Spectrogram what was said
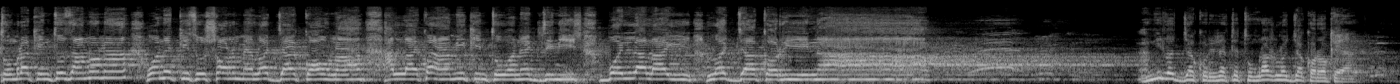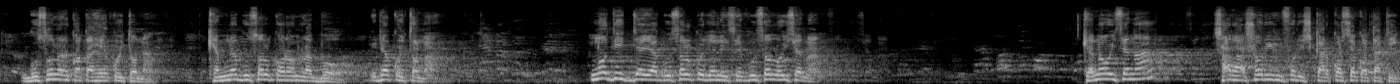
তোমরা কিন্তু জানো না, অনেক কিছু শর্মে লজ্জা কও না। আল্লাহ কয়, আমি কিন্তু অনেক জিনিস বললা লাই, লজ্জা করি না। আমি লজ্জা করি না, তে তোমরা লজ্জা করো কে? গোসলের কথা হে কইতো না। কেমনে গোসল করম লাগবো? এটা কইতো না। নদীর যাইয়া গোসল করে লইছে, গোসল হইছে না। কেন হইছে না? সারা শরীর পরিষ্কার করছে কথা ঠিক।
